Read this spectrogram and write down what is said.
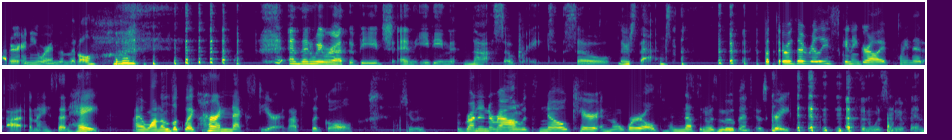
better anywhere in the middle. and then we were at the beach and eating not so great. So there's that. Mm-hmm. But there was a really skinny girl I pointed at and I said, Hey, I want to look like her next year. That's the goal. She was running around with no care in the world and nothing was moving. It was great. nothing was moving.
